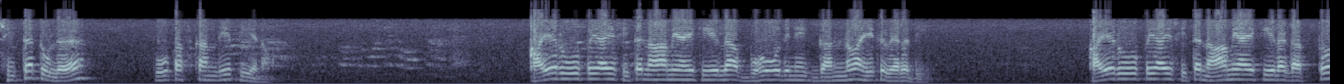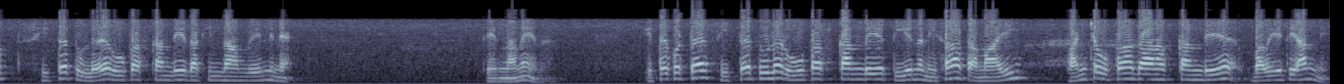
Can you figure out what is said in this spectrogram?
සිත තුළ රූපස්කන්ධය තියෙනවා. කය රූපයයි සිත නාමයයි කියලා බොහෝ දෙනෙක් ගන්නවා ඒක වැරදි. කය රූපයයි සිත නාමයයි කියලා ගත්තොත් සිත තුල රූපස්කන්ධය දකින්න හම් වෙන්නේ නැහැ. තේරුණා නේද? එතකොට සිත තුල රූපස්කන්ධය තියෙන නිසා තමයි පංච උපාදානස්කන්ධය භවයට යන්නේ.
